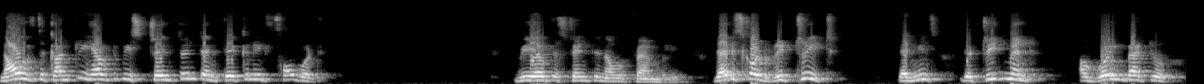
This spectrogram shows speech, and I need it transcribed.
now if the country have to be strengthened and taken it forward, we have to strengthen our family. That is called retreat. That means the treatment of going back to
